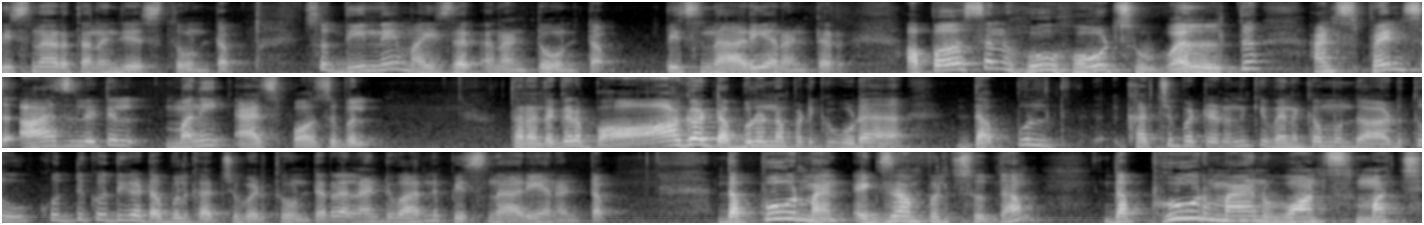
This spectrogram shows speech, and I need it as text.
పిసినారితనం చేస్తూ ఉంటాం. సో దీన్నే మైజర్ అని అంటూ ఉంటాం. పిసినారి అని అంటారు. A person who holds wealth and spends as little money as possible తన దగ్గర బాగా డబ్బులు ఉన్నప్పటికీ కూడా డబ్బులు ఖర్చు పెట్టడానికి వెనక ముందు ఆడుతూ కొద్ది కొద్దిగా డబ్బులు ఖర్చు పెడుతూ ఉంటారు. అలాంటి వారిని పిసినారి అని అంటాం. ద పూర్ మ్యాన్ ఎగ్జాంపుల్ చూద్దాం. The poor man wants much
